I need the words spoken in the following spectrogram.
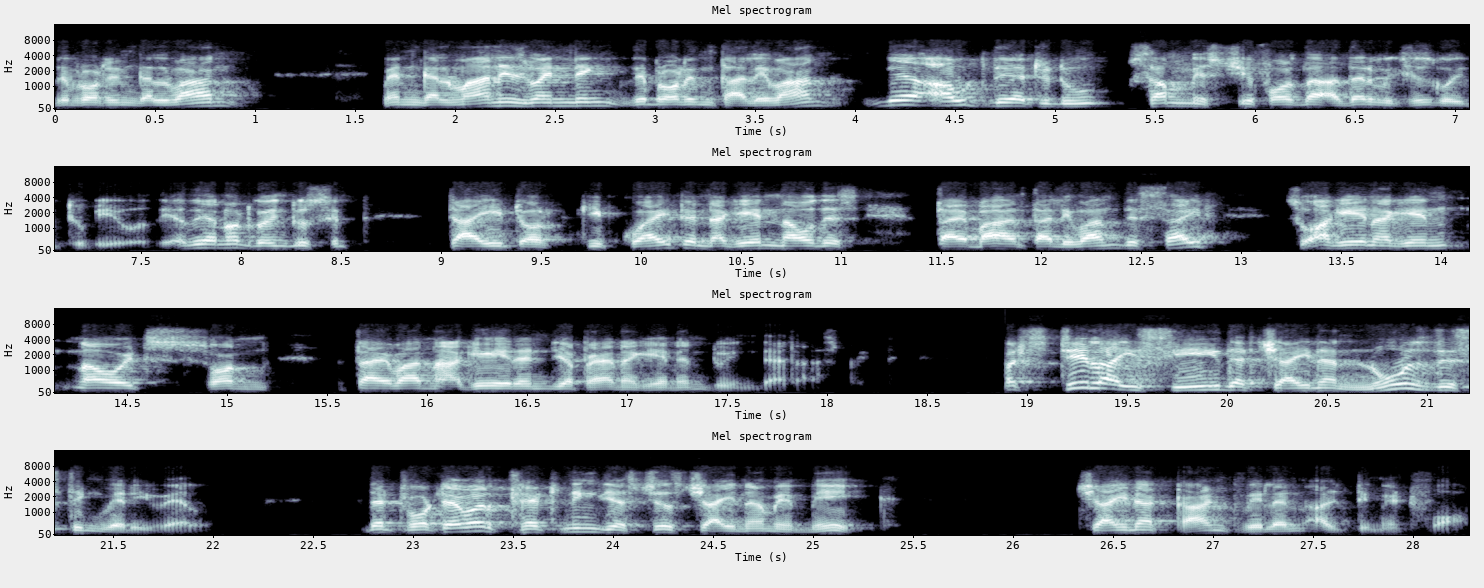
they brought in Galwan. When Galwan is ending, they brought in Taliban. They are out there to do some mischief or the other, which is going to be over there. They are not going to sit tight or keep quiet. And again, now this Taiwan, Taliban this side. So again, again, now it's on Taiwan again and Japan again and doing that aspect. But still, I see that China knows this thing very well. That whatever threatening gestures China may make, China can't will an ultimate war,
